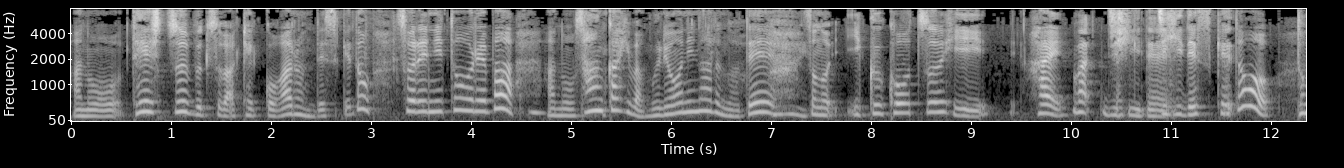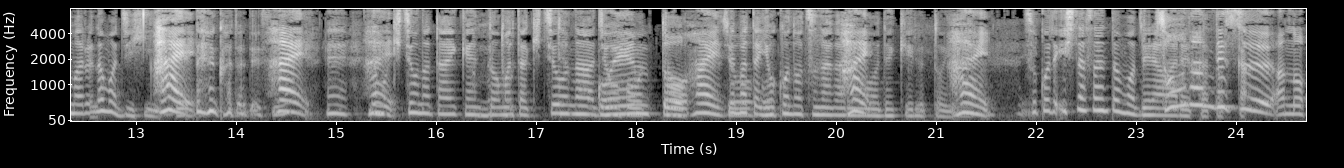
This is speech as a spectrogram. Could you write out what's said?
あの、提出物は結構あるんですけど、それに通れば、あの、参加費は無料になるので、はい、その、行く交通費、はい。は自費で。自費ですけど、泊まるのも自費、はい、ということですね。はい。えー、でも貴重な体験と、また貴重な情報と、はい、で、また横のつながりもできるという。はい。そこで石田さんとも出会われたそうなんです。あの、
